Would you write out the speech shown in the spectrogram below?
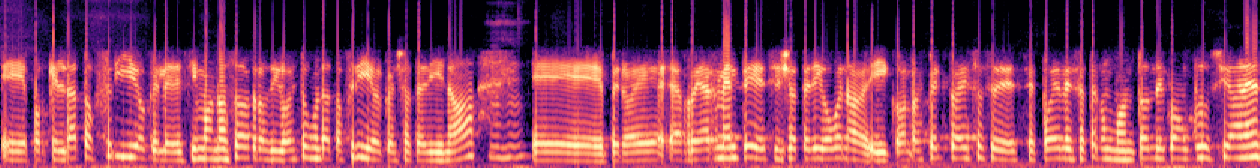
eh, porque el dato frío que le decimos nosotros, digo, esto es un dato frío el que yo te di, ¿no? eh, pero eh, realmente, si yo te digo, bueno, y con respecto a eso se, se pueden desatar un montón de conclusiones,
